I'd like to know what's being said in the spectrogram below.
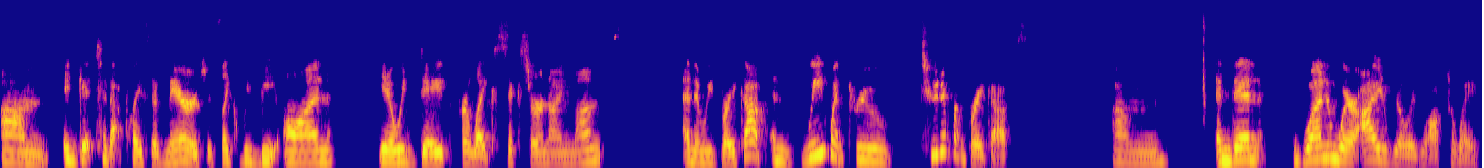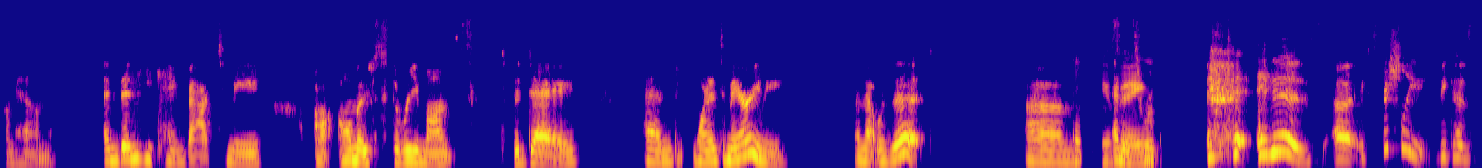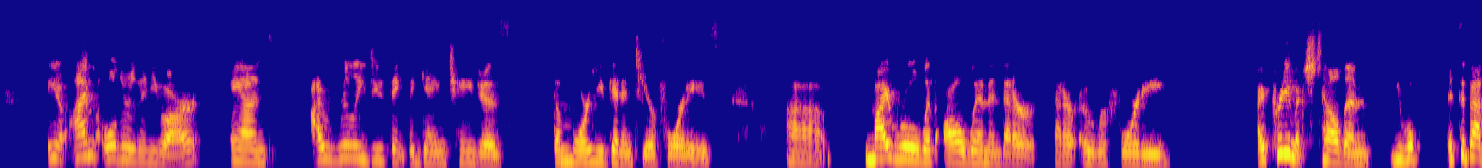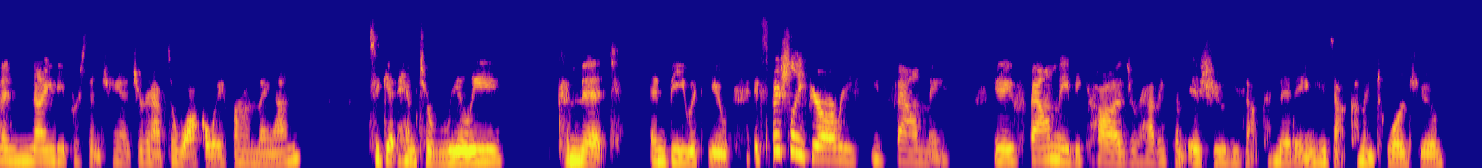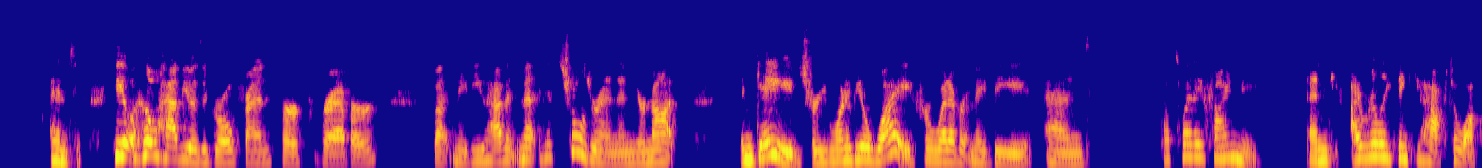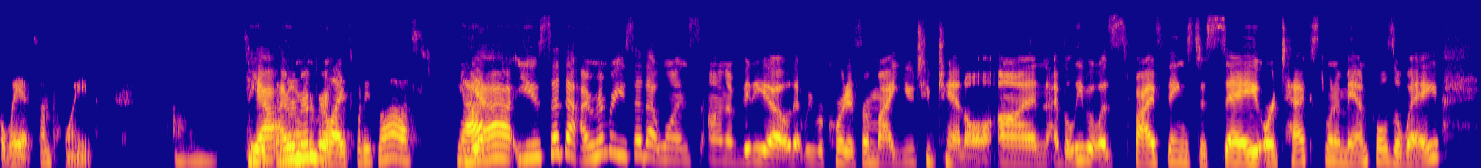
um, and get to that place of marriage. It's like we'd be on, you know, we'd date for like six or nine months and then we'd break up. And we went through two different breakups. Um, and then one where I really walked away from him. And then he came back to me uh, almost three months to the day and wanted to marry me. And that was it. Um, and it's, it is, uh, especially because, you know, I'm older than you are. And I really do think the game changes the more you get into your 40s. Uh, my rule with all women that are that are over 40 i pretty much tell them you will it's about a 90% chance you're going to have to walk away from a man to get him to really commit and be with you especially if you're already you've found me. You know you found me because you're having some issue he's not committing he's not coming towards you. And he'll he'll have you as a girlfriend for forever but maybe you haven't met his children and you're not engaged or you want to be a wife or whatever it may be and that's why they find me. And i really think you have to walk away at some point um, yeah i remember realize what he's lost yeah? yeah you said that i remember you said that once on a video that we recorded from my youtube channel on i believe it was five things to say or text when a man pulls away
